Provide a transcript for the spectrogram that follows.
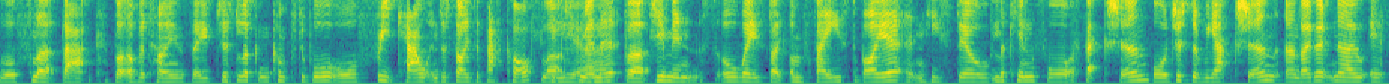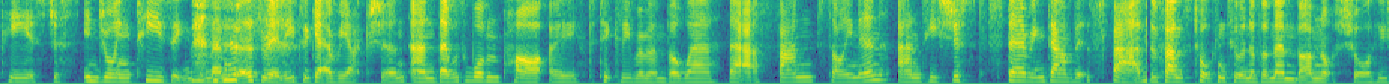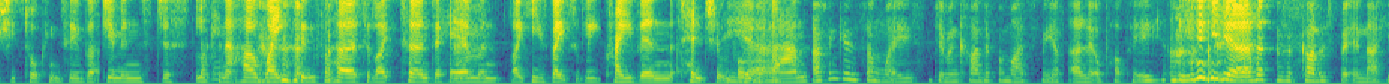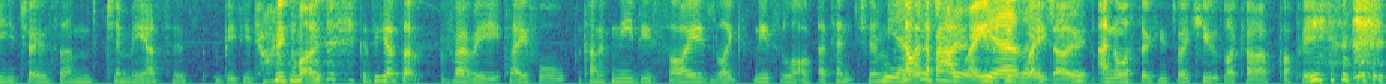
will flirt back, but other times they just look uncomfortable or freak out and decide to back off last Yeah. minute. But Jimin's always like unfazed by it and he's still looking for affection or just a reaction. And I don't know if he is just enjoying teasing the members really to get a reaction. And there was one part I particularly remember where they're fan signing and he's just staring down at his fan. The fan's talking to another member. I'm not sure who she's talking to, but Jimin's just looking at her, waiting for her to like turn to him and like he's basically craving attention from the fan. I think in some ways Jimin kind of reminds me of a little puppy. yeah. Kind of fit in that he chose um, Chimmy as his BT21 because he has that very playful, kind of needy side, like needs a lot of attention. Yeah, Not in a bad true. way, in Yeah, a good way though. true. And also, he's very cute, like a puppy.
